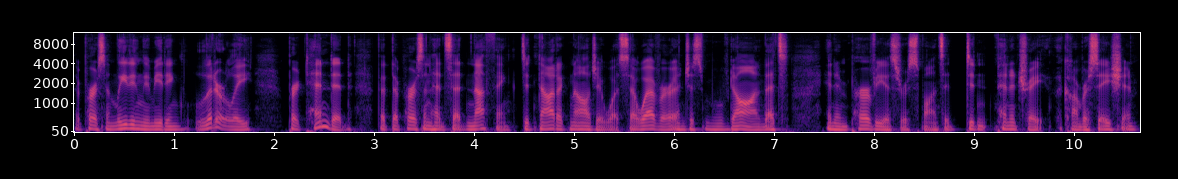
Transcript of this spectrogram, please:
the person leading the meeting literally pretended that the person had said nothing, did not acknowledge it whatsoever, and just moved on. That's an impervious response. It didn't penetrate the conversation.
